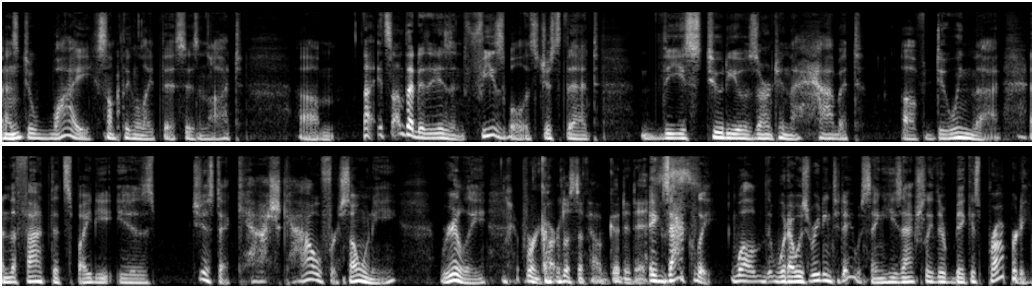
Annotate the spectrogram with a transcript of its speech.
as to why something like this is not um, not- it's not that it isn't feasible, it's just that these studios aren't in the habit of doing that. And the fact that Spidey is just a cash cow for Sony, really. regardless of how good it is. Exactly. Well, what I was reading today was saying he's actually their biggest property.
